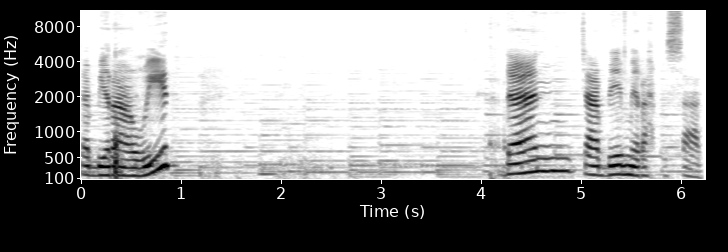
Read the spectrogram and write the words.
cabai rawit, dan cabai merah besar.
